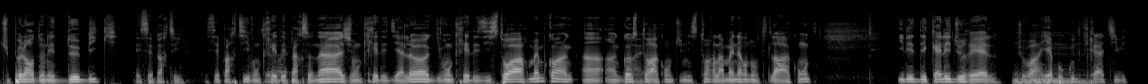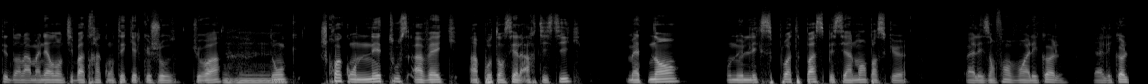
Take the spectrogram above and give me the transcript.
tu peux leur donner deux bics Et c'est parti. et c'est parti. Ils vont créer vrai. des personnages, ils vont créer des dialogues, ils vont créer des histoires. Même quand un, un, un gosse Ouais. te raconte une histoire, la manière dont il te la raconte, il est décalé du réel. Tu vois, il y a beaucoup de Mhm. créativité dans la manière dont il va te raconter quelque chose. Tu vois. Mhm. Donc, je crois qu'on est tous avec un potentiel artistique. Maintenant, on ne l'exploite pas spécialement parce que bah, les enfants vont à l'école. À l'école,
